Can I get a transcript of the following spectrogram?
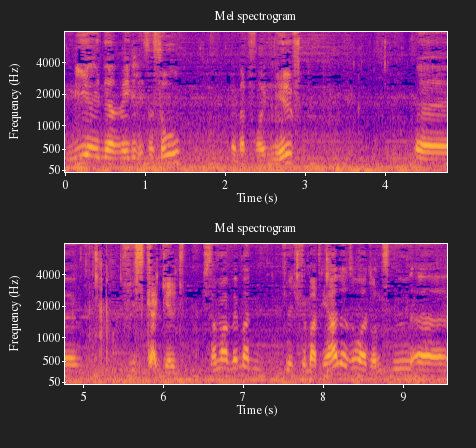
mir in der Regel ist es so, wenn man Freunden hilft, äh, fließt kein Geld. Ich sag mal, wenn man vielleicht für Material oder so, ansonsten, äh,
